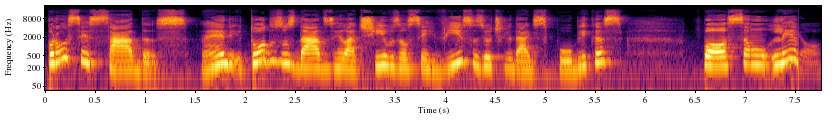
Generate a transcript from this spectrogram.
processadas, né? todos os dados relativos aos serviços e utilidades públicas possam levar,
